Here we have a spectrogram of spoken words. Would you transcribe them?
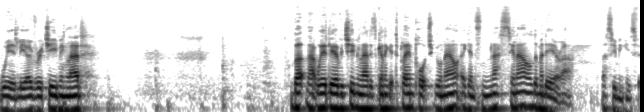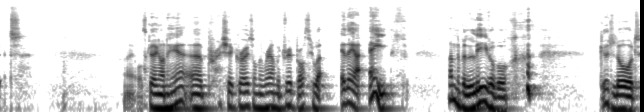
weirdly overachieving lad. But that weirdly overachieving lad is going to get to play in Portugal now against Nacional de Madeira, assuming he's fit. What's going on here? Uh, pressure grows on the Real Madrid boss, who are they are eighth. Unbelievable. Good lord.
